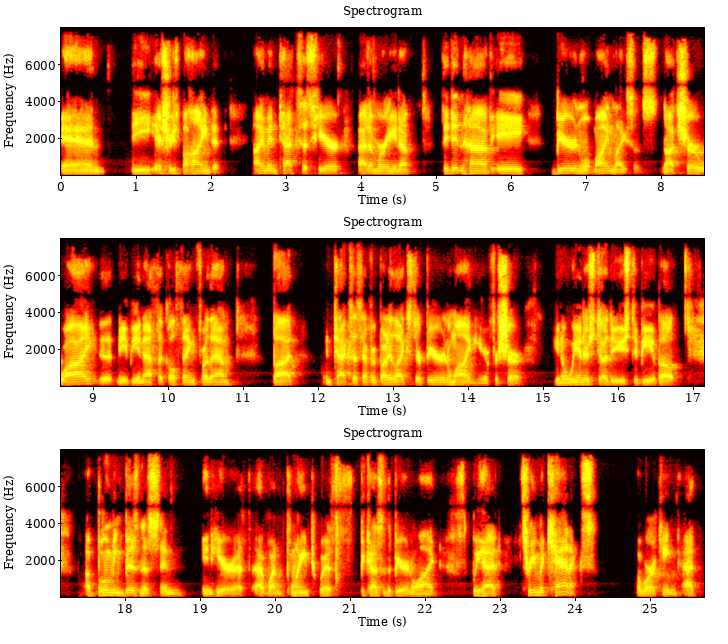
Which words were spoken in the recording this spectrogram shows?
and the issues behind it. I'm in Texas here at a marina. They didn't have a beer and wine license. Not sure why. It may be an ethical thing for them, but in Texas, everybody likes their beer and wine here for sure. You know, we understood there used to be about a booming business in in here at, at one point with because of the beer and wine. We had three mechanics working at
